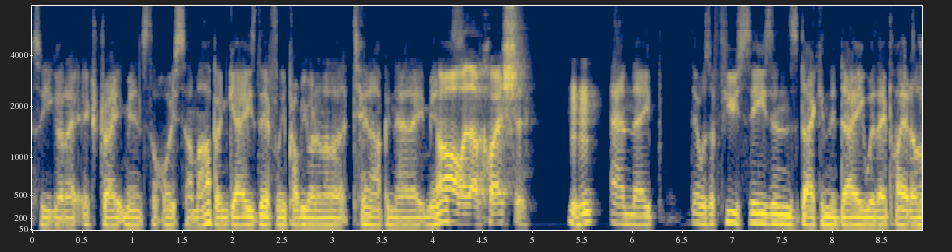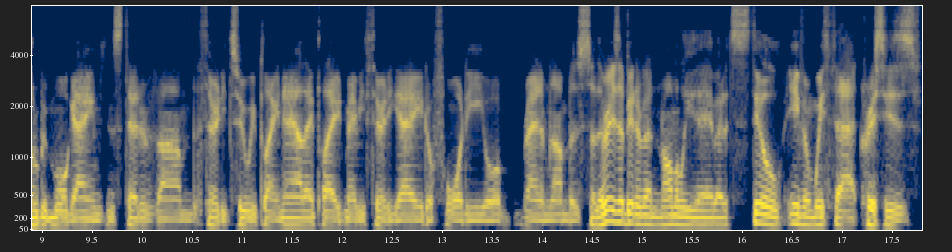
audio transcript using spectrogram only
So you got an extra eight minutes to hoist some up, and Gaze definitely probably got another ten up in that eight minutes. Oh, without question. Mm-hmm. And they there was a few seasons back in the day where they played a little bit more games instead of um, the 32 we play now. They played maybe 38 or 40 or random numbers. So there is a bit of an anomaly there, but it's still even with that, Chris is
